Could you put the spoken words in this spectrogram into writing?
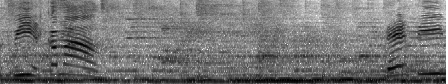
nog 4, kom aan. 13,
